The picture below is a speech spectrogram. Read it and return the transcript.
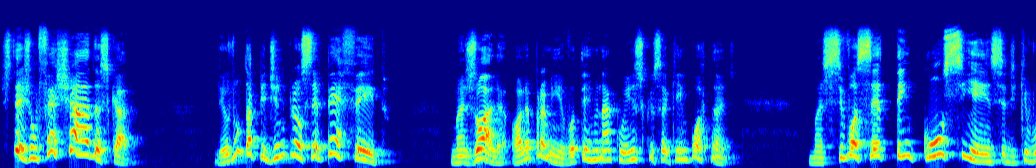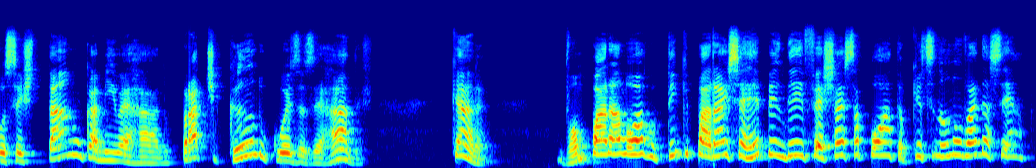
estejam fechadas, cara. Deus não está pedindo para eu ser perfeito. Mas olha, olha para mim, eu vou terminar com isso, que isso aqui é importante. Mas se você tem consciência de que você está num caminho errado, praticando coisas erradas, cara, vamos parar logo. Tem que parar e se arrepender e fechar essa porta, porque senão não vai dar certo.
